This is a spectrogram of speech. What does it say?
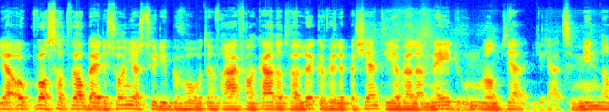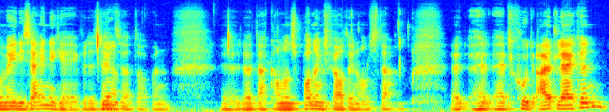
Ja, ook was dat wel bij de Sonja-studie bijvoorbeeld een vraag van... gaat dat wel lukken? Willen patiënten hier wel aan meedouen? Want ja, je gaat ze minder medicijnen geven. Dus ja. dat ook een, uh, daar kan een spanningsveld in ontstaan. Uh, het, het, goed uitleggen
